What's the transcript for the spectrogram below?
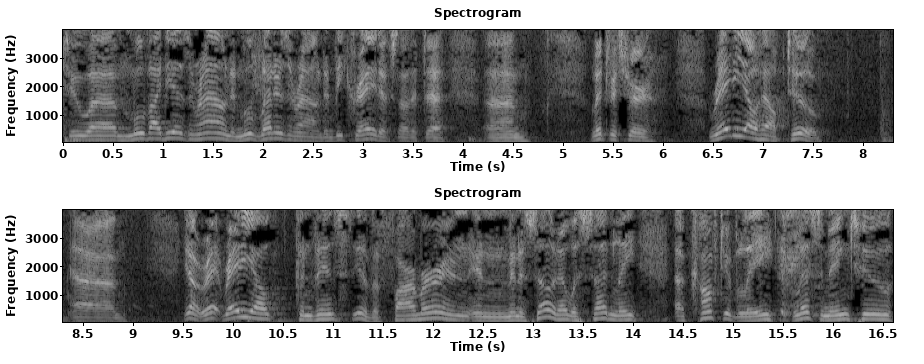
to uh, move ideas around and move letters around and be creative, so that uh, um, literature, radio helped too. Um, you know, ra- radio convinced you know the farmer in, in Minnesota was suddenly uh, comfortably listening to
